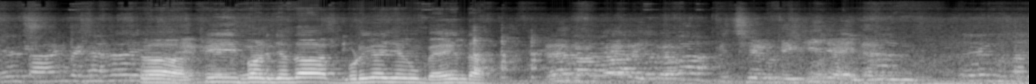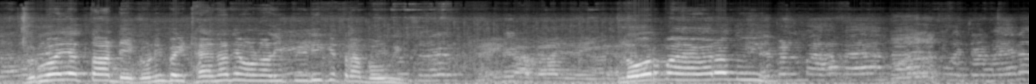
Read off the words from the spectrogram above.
ਇਹ ਤਾਂ ਨਹੀਂ ਬੈਠਾ ਨਾ ਹਾਂ ਕੀ ਬਣ ਜਾਂਦਾ ਬੁੜੀਆਂ ਜਿਹਾਂ ਨੂੰ ਬਹਿ ਜਾਂਦਾ। ਪਿੱਛੇ ਨੂੰ। ਗੁਰੂਆ ਜੇ ਤੁਹਾਡੇ ਕੋਲ ਨਹੀਂ ਬੈਠਾ ਇਹਨਾਂ ਤੇ ਆਉਣ ਵਾਲੀ ਪੀੜ੍ਹੀ ਕਿਸ ਤਰ੍ਹਾਂ ਬਹੂਗੀ? ਜੀ ਲੋਰ ਪਾਇਆ ਕਰੋ ਤੁਸੀਂ ਪਰ ਮੈਂ ਮੈਂ ਮੈਂ ਪੁੱਛਿਆ ਮੈਂ ਨਾ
